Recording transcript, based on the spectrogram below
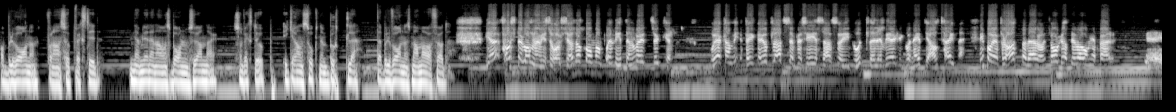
av Bulvanen från hans uppväxttid. Nämligen en av hans barndomsvänner som växte upp i grannsocknen Buttle där Bulvanens mamma var född. Ja, första gången vi sågs, ja, då kom han på en liten röd cykel. Och jag kan peka ut platsen precis alltså i Guttle där vägen går ner till Altheimer. Vi började prata där och såg att vi var ungefär eh,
